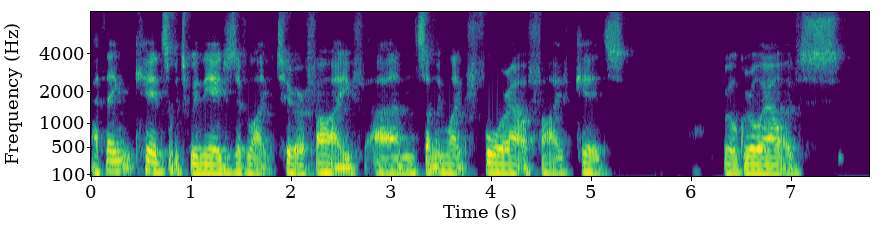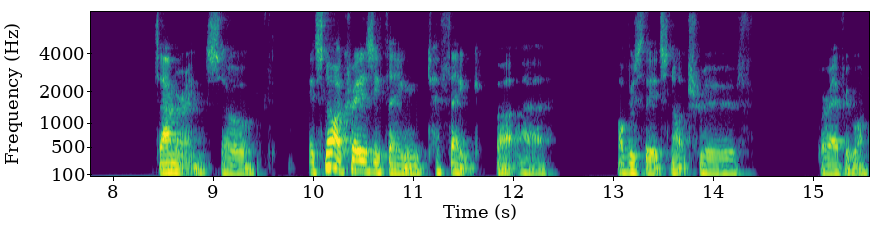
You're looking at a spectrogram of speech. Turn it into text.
I think kids between the ages of like two or five, um, something like four out of five kids will grow out of stammering. So it's not a crazy thing to think, but uh, obviously it's not true for everyone.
